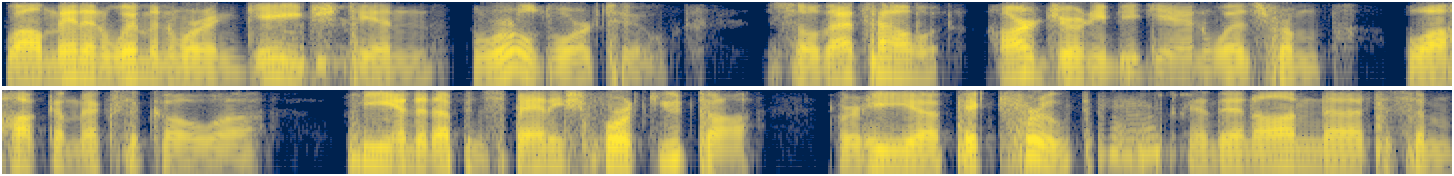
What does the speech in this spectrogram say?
while men and women were engaged in World War II. So that's how our journey began was from Oaxaca, Mexico. Uh, he ended up in Spanish Fork, Utah, where he uh, picked fruit, mm-hmm. and then on uh, to some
